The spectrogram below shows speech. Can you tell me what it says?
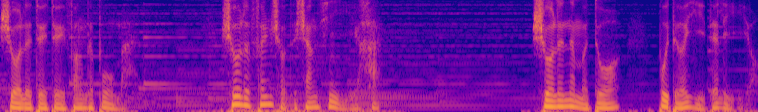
说了对对方的不满，说了分手的伤心遗憾，说了那么多不得已的理由。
